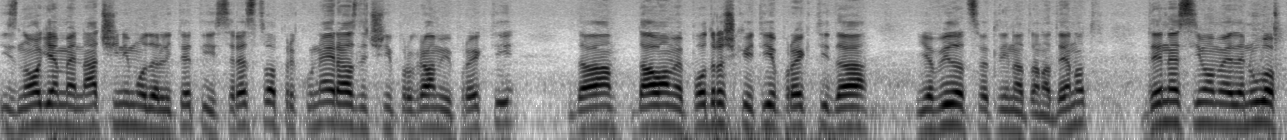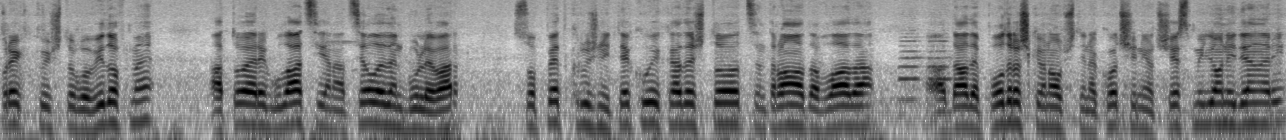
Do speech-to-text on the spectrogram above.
изнаоѓаме начини, модалитети и средства преку најразлични програми и проекти да даваме подршка и тие проекти да ја видат светлината на денот. Денес имаме еден убав проект кој што го видовме, а тоа е регулација на цел еден булевар со пет кружни текови каде што централната влада даде подршка на општина Кочени од 6 милиони денари,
